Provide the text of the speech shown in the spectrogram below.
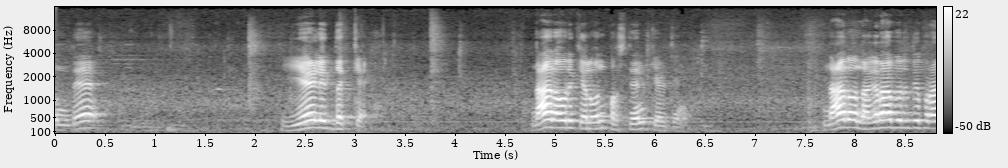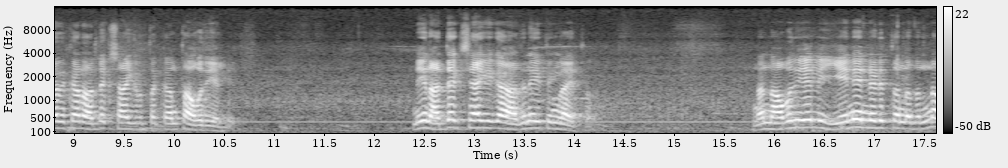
ಮುಂದೆ ಹೇಳಿದ್ದಕ್ಕೆ ನಾನು ಅವ್ರಿಗೆ ಕೆಲವೊಂದು ಪ್ರಶ್ನೆಯನ್ನು ಕೇಳ್ತೀನಿ. ನಾನು ನಗರಾಭಿವೃದ್ಧಿ ಪ್ರಾಧಿಕಾರ ಅಧ್ಯಕ್ಷ ಆಗಿರ್ತಕ್ಕಂಥ ಅವಧಿಯಲ್ಲಿ. ನೀನು ಅಧ್ಯಕ್ಷ ಆಗಿ ಈಗ ಹದಿನೈದು ತಿಂಗಳಾಯಿತು. ನನ್ನ ಅವಧಿಯಲ್ಲಿ ಏನೇನು ನಡೀತು ಅನ್ನೋದನ್ನು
